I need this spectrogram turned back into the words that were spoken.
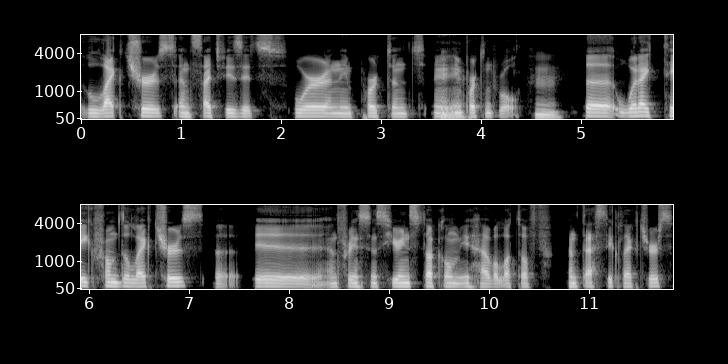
lectures and site visits were an important Yeah. important role. Mm. The what I take from the lectures, uh, uh, and for instance, here in Stockholm, you have a lot of fantastic lectures.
